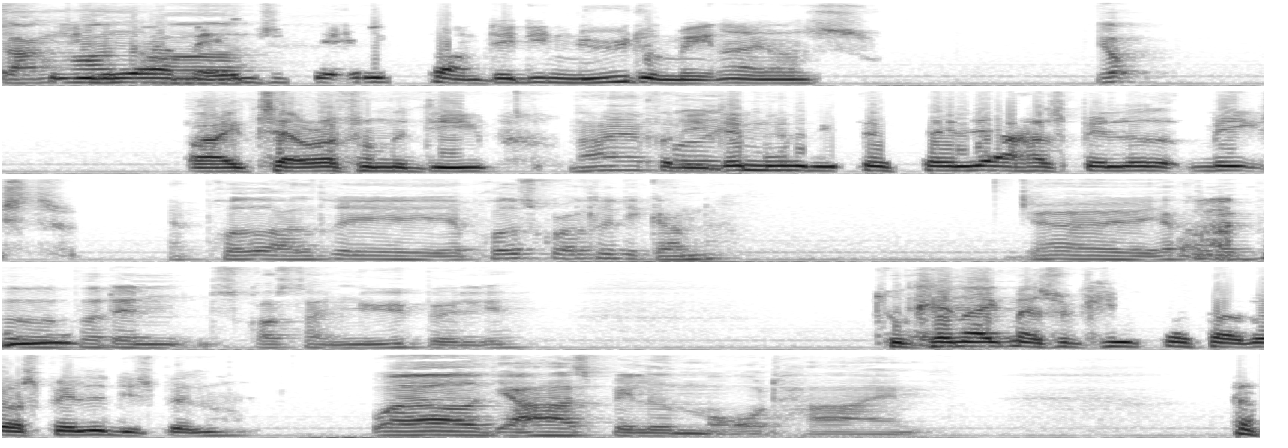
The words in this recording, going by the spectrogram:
genren, lige høre og... med hensyn til XCOM. Det er de nye, du mener, ikke også? Jo. Og ikke Terror from the Deep. Nej, jeg Fordi prøvede, det er ikke, muligt, det spil, jeg har spillet mest. jeg prøvede aldrig, jeg prøvede sgu aldrig de gamle. Jeg, jeg kom med på, på den skråstrej nye bølge. Du kender ikke masochisme, før du har spillet de spil. Well, jeg har spillet Mordheim.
